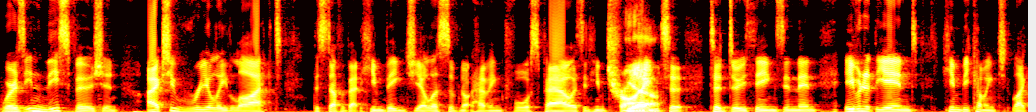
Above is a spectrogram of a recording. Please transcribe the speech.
Whereas in this version, I actually really liked the stuff about him being jealous of not having force powers and him trying Yeah. to to do things, and then even at the end, him becoming like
